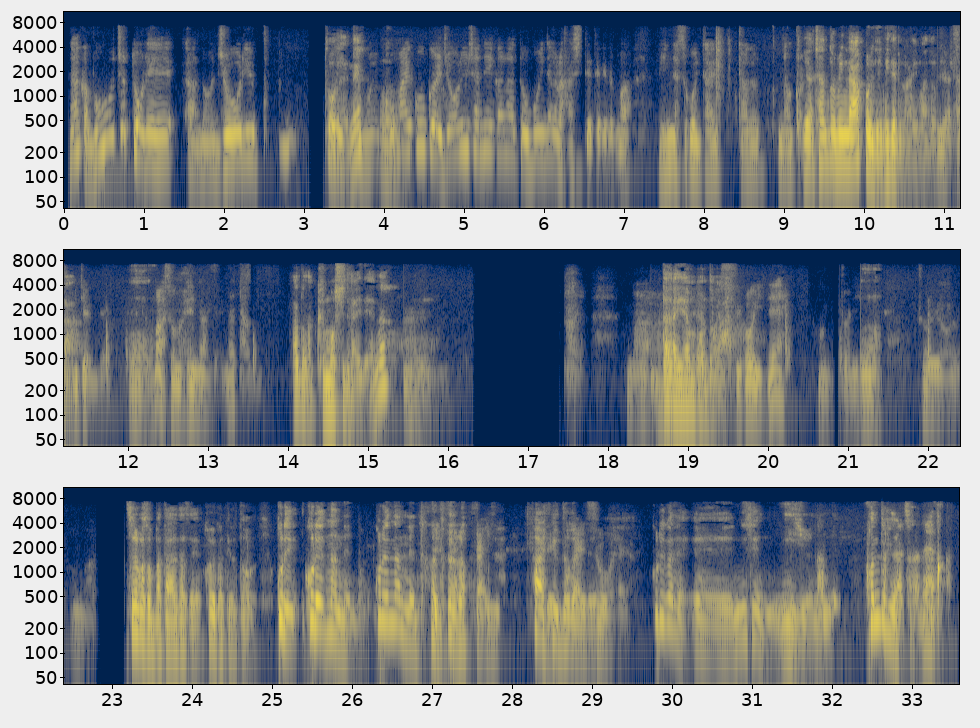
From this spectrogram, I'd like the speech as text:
なんかもうちょっと俺、あの上流そうだよね。うん狛江高校より上流じゃねえかなと思いながら走ってたけど、まあ、みんなそこにたたどなんか、いや、ちゃんとみんなアプリで見てるから、今のいやさ見。てるんで、うん。まあその辺なんだよな、多分あとは雲次第だよな。うんまあ、ダイヤモンドがすごいね、本当に。うん。それを、まあ、それこそまたあれだぜ、声かけると、これ、これ何年の？これ何年の？って絶言ったら対、はい、そうだよ。これがね、えー、2020何年？この時のやつがね、とか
